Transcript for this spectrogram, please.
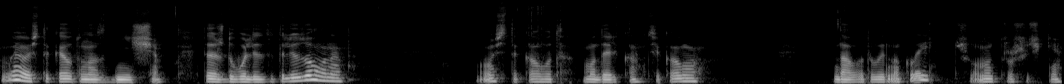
Ну і ось таке от у нас дніще. Теж доволі деталізоване. Ось така от моделька. Цікаво. Да, от видно клей, що воно трошечки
